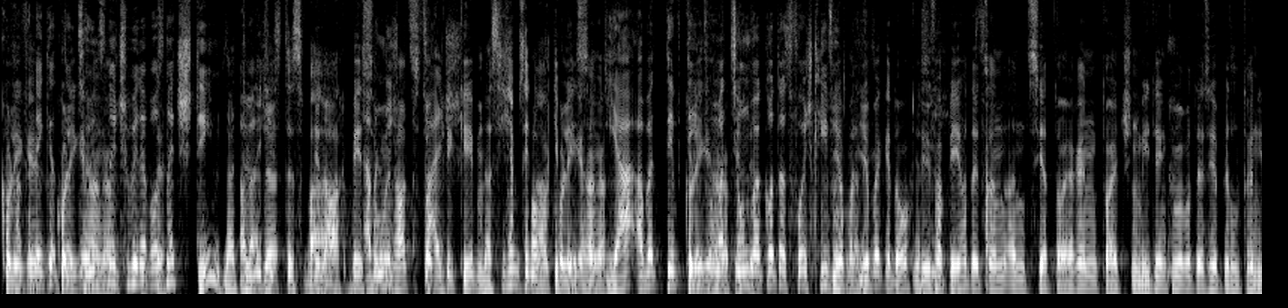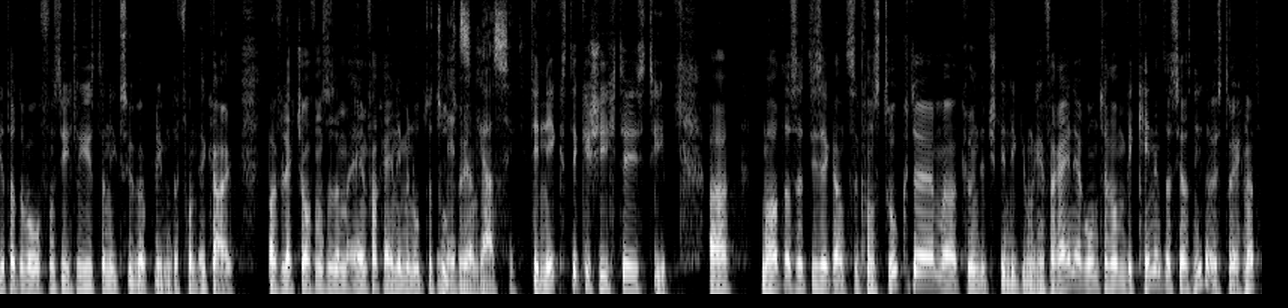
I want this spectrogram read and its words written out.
Kollege Kollege, Kollege, Hanger, nicht schon wieder, was nicht stimmt. Natürlich aber, ist das wahr. Die Nachbessungen hat es doch gegeben. Na, sicher haben Sie aber Kollege Hanger. Ja, aber die, die Information Hanger, war gerade das falsch geliefert worden. Ich habe mir gedacht, die ÖVP hat jetzt einen, einen, sehr teuren deutschen Medienguru, der sich ein bisschen trainiert hat, aber offensichtlich ist da nichts überblieben davon. Egal. Aber vielleicht schaffen Sie es einfach eine Minute zuzuhören. Die nächste Geschichte ist die. Äh, man hat also diese ganzen Konstrukte, man gründet ständig irgendwelche Vereine rundherum. Wir kennen das ja aus Niederösterreich nicht.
